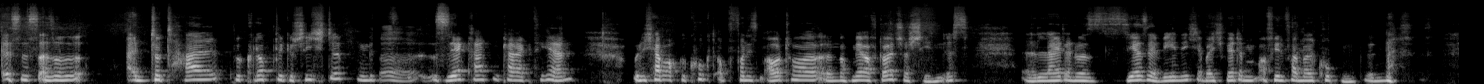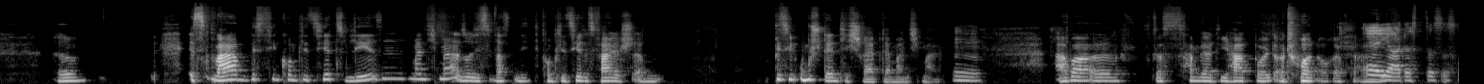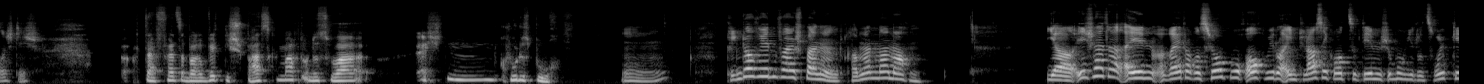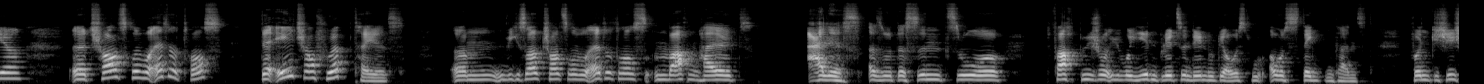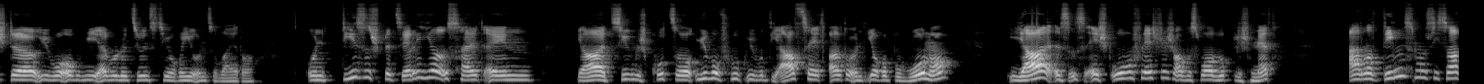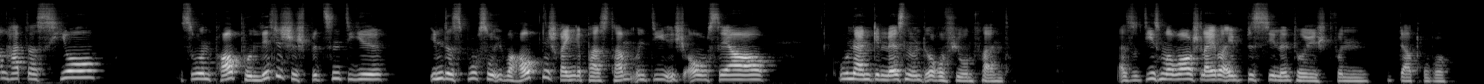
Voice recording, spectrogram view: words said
es ist also eine total bekloppte Geschichte mit mhm. sehr kranken Charakteren. Und ich habe auch geguckt, ob von diesem Autor äh, noch mehr auf Deutsch erschienen ist. Äh, leider nur sehr, sehr wenig, aber ich werde auf jeden Fall mal gucken. ähm, es war ein bisschen kompliziert zu lesen manchmal. Also, das, was, nicht, kompliziert ist falsch. Ähm, ein bisschen umständlich schreibt er manchmal. Mhm. Aber äh, das haben ja die Hardboiled-Autoren auch öfter. Äh, ja, das, das ist richtig dafür hat es aber wirklich Spaß gemacht und es war echt ein cooles Buch. Mhm. Klingt auf jeden Fall spannend, kann man mal machen. Ja, ich hatte ein weiteres Hörbuch, auch wieder ein Klassiker, zu dem ich immer wieder zurückgehe. Äh, Charles River Editors, The Age of Reptiles. Ähm, wie gesagt, Charles River Editors machen halt alles. Also das sind so Fachbücher über jeden Blödsinn, den du dir aus, ausdenken kannst von Geschichte über irgendwie Evolutionstheorie und so weiter. Und dieses Spezielle hier ist halt ein, ja, ziemlich kurzer Überflug über die Erdzeitalter und ihre Bewohner. Ja, es ist echt oberflächlich, aber es war wirklich nett. Allerdings muss ich sagen, hat das hier so ein paar politische Spitzen, die in das Buch so überhaupt nicht reingepasst haben und die ich auch sehr unangemessen und irreführend fand. Also diesmal war ich leider ein bisschen enttäuscht von der Truppe.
